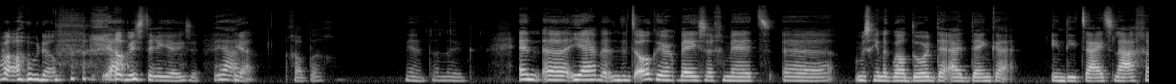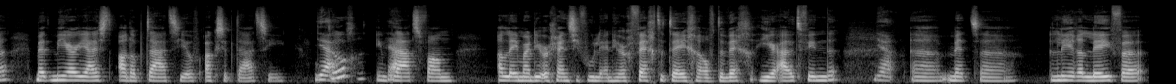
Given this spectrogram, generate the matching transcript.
wauw, hoe dan? Ja. Dat mysterieuze. Ja. Ja, grappig. Ja, wel leuk. En eh, jij bent ook heel erg bezig met, eh, misschien ook wel door de uitdenken in die tijdslagen, met meer juist adaptatie of acceptatie. Ja. Toch? In Ja. plaats van alleen maar die urgentie voelen en heel erg vechten tegen of de weg hieruit vinden. Ja. Eh, met leren leven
